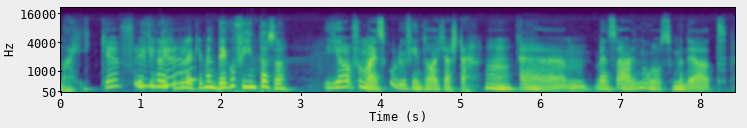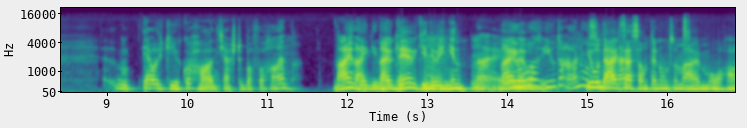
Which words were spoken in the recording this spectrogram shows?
Nei, ikke for øyeblikket. Men det går fint, altså? Ja, for meg så går det jo fint å ha kjæreste. Mm. Uh, men så er det noe også med det at mm, jeg orker jo ikke å ha en kjæreste bare for å ha en. Nei, nei, det, nei, det gidder jo ingen. Mm. Nei. Nei, jo, jo, det er noen jo, som det er, det. er sant. Det er noen som er, må ha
